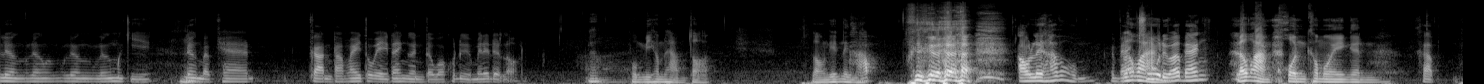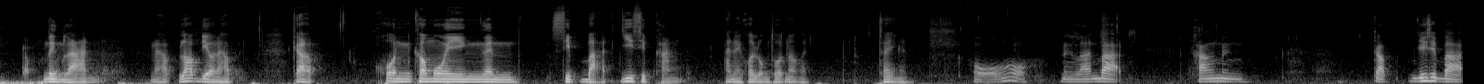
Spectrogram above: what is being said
เรื่องเรื่องเรื่องเรื่องเมื่อกี้ เรื่องแบบแค่การทำให้ตัวเองได้เงิน แต่ว่าคนอื่นไม่ได้เดือดร้อนแล้วผมมีคำถามตอบ ลองนิดนึงครับ เอาเลยครับผมแบงระค์หว่างสู้หรือว่าแบงค์ระหว่างคนขโมยเงินครับหนึ่งล้าน นะครับ รอบเดียวนะครับ กับคนขโมยเงินสิบบาทยี่สิบครั้ง อันไหนควรลงโทษมากกว่าถ้าอย่างนั้นโหหนึ่งล้านบาท ครั้งหนึ่ง กับยี่สิบาท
